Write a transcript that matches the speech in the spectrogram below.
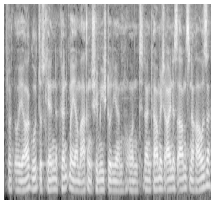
Ich dachte, oh ja, gut, das könnte man ja machen, Chemie studieren. Und dann kam ich eines Abends nach Hause.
